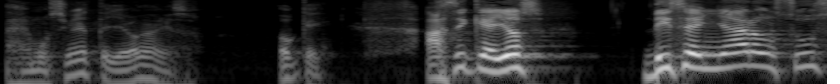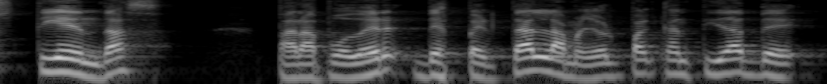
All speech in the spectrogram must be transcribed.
las emociones te llevan a eso. Ok. Así que ellos diseñaron sus tiendas para poder despertar la mayor cantidad de,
